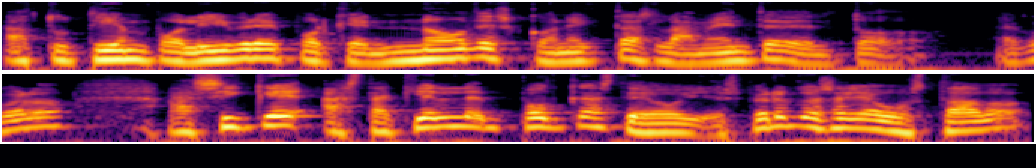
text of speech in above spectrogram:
a tu tiempo libre porque no desconectas la mente del todo. ¿De acuerdo? Así que hasta aquí el podcast de hoy. Espero que os haya gustado.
